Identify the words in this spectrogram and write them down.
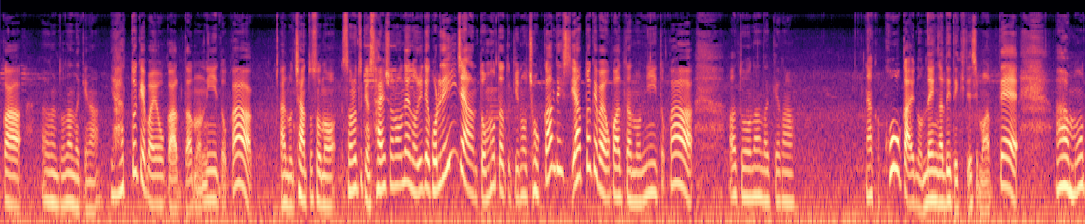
かうんとなんだっけな。やっとけばよかったのにとかあのちゃんとそのその時の最初のねノリでこれでいいじゃんと思った時の直感でやっとけばよかったのにとかあとなんだっけな。なんか後悔の念が出てきてしまってああもっ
